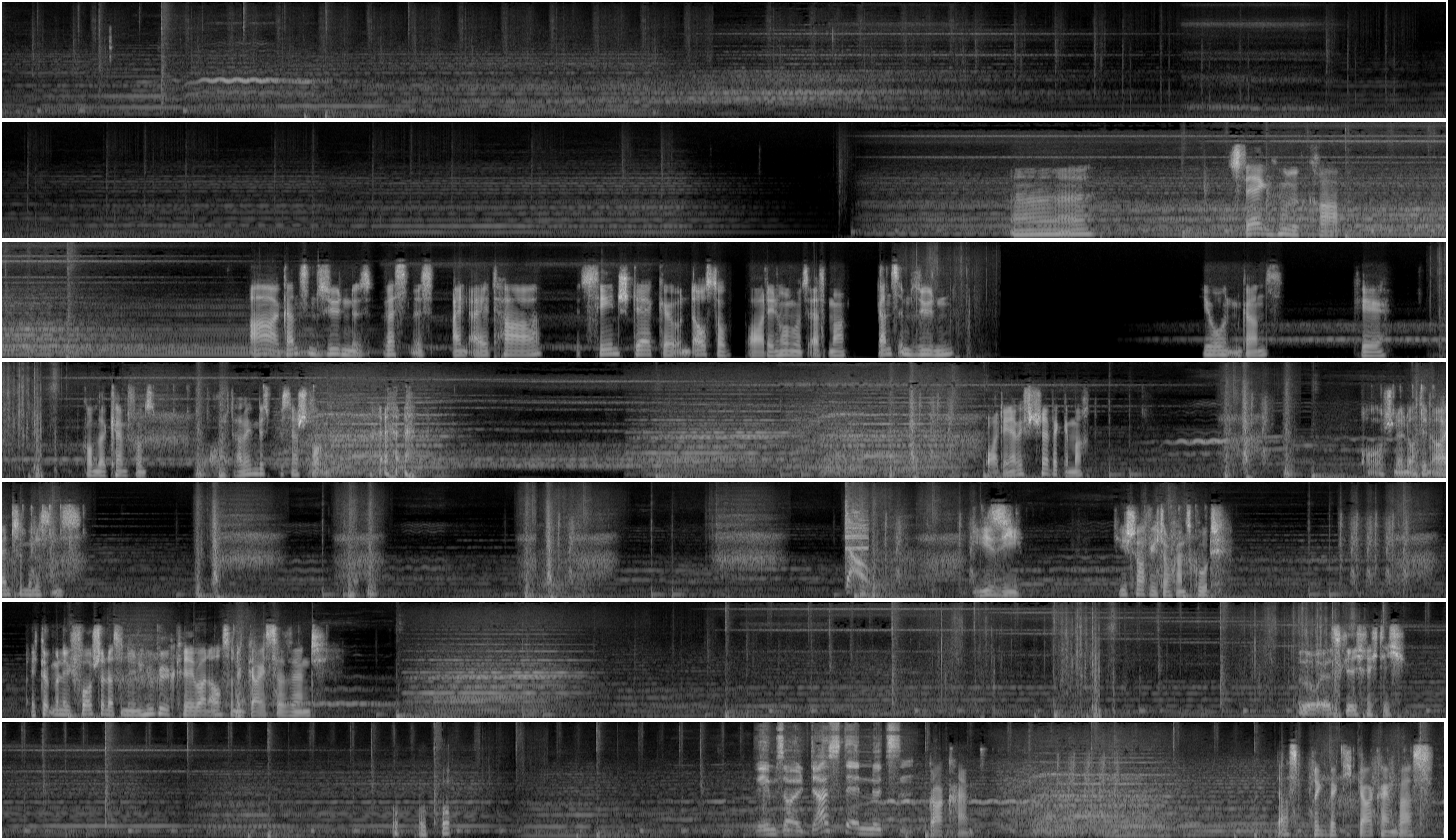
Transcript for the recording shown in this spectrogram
Zwergenhügelgrab. Ah, ganz im Süden ist, Westen ist ein Altar mit 10 Stärke und Ausdauer. Boah, den holen wir uns erstmal. Ganz im Süden. Hier unten ganz. Okay. Komm, da kämpfen wir uns. Boah, da bin ich ein bisschen erschrocken. Boah, den habe ich schnell weggemacht. Oh, schnell noch den einen zumindestens. Easy. Die schaffe ich doch ganz gut. Ich könnte mir nicht vorstellen, dass in den Hügelgräbern auch so eine Geister sind. So, jetzt gehe ich richtig. Wem soll das denn nützen? Gar kein. Das bringt wirklich gar kein was.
